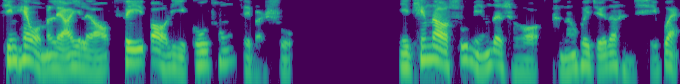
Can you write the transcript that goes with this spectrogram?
今天我们聊一聊《非暴力沟通》这本书。你听到书名的时候，可能会觉得很奇怪。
